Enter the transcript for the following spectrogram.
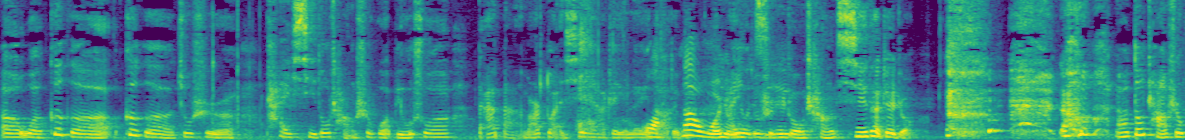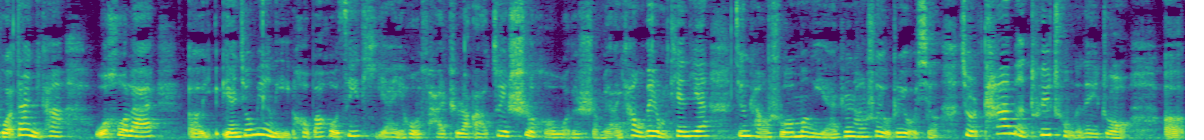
呃，我各个各个就是派系都尝试过，比如说打板、玩短线呀这一类的，对吧？那我还有就是那种长期的这种。然后，然后都尝试过，但是你看，我后来呃研究命理以后，包括我自己体验以后，才知道啊，最适合我的是什么样。你看我为什么天天经常说梦言，经常说有志有行，就是他们推崇的那种呃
